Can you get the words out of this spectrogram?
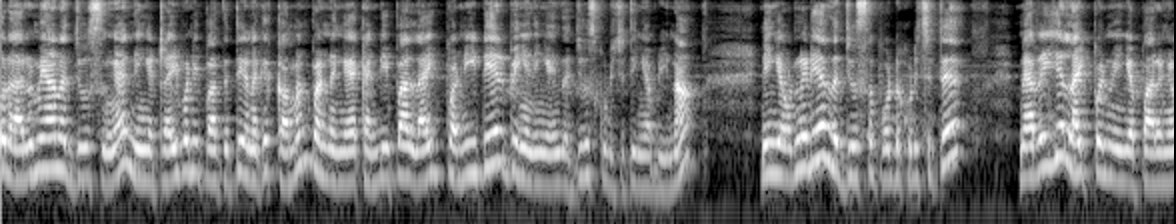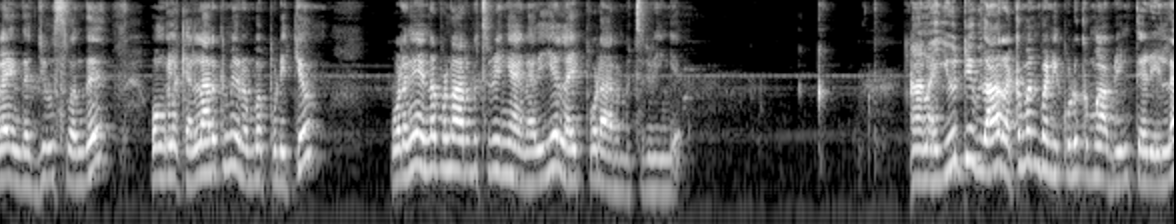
ஒரு அருமையான ஜூஸுங்க. நீங்கள் ட்ரை பண்ணி பார்த்துட்டு எனக்கு கமெண்ட் பண்ணுங்கள் கண்டிப்பாக லைக் பண்ணிகிட்டே இருப்பீங்க. நீங்கள் இந்த ஜூஸ் குடிச்சிட்டிங்க அப்படின்னா. நீங்கள் உடனடியாக இந்த ஜூஸை போட்டு குடிச்சிட்டு நிறைய லைக் பண்ணுவீங்க பாருங்களேன். இந்த ஜூஸ் வந்து உங்களுக்கு எல்லாருக்குமே ரொம்ப பிடிக்கும். உடனே என்ன பண்ண ஆரம்பிச்சிருவீங்க? நிறைய லைக் போட ஆரம்பிச்சிருவீங்க. ஆனால் யூடியூப் தான் ரெக்கமெண்ட் பண்ணி கொடுக்குமா அப்படின்னு தெரியல.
